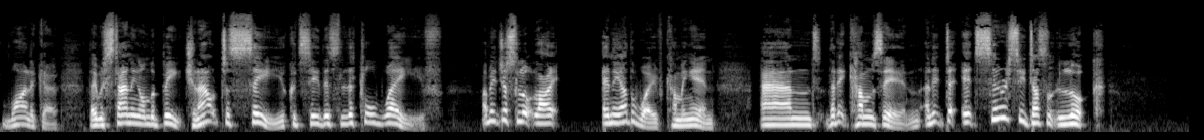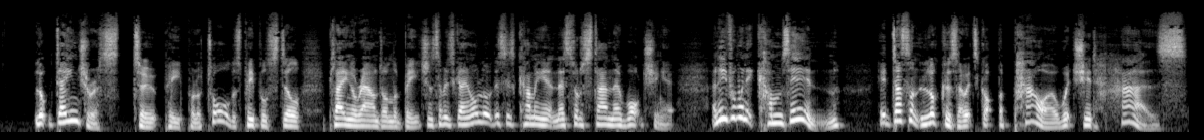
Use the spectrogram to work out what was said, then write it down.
while ago. They were standing on the beach, and out to sea, you could see this little wave. I mean, it just looked like any other wave coming in and then it comes in, and it it seriously doesn't look look dangerous to people at all. There's people still playing around on the beach, and somebody's going, "Oh, look, this is coming in," and they're sort of standing there watching it. And even when it comes in, it doesn't look as though it's got the power which it has.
